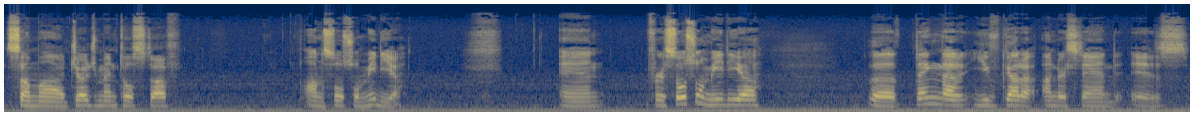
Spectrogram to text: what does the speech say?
some uh, judgmental stuff on social media. And for social media, the thing that you've got to understand is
